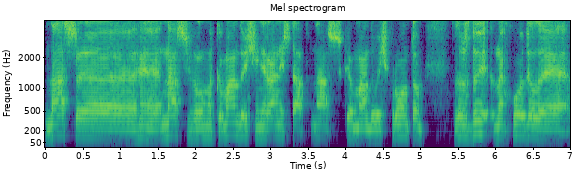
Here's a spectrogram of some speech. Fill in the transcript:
наш, е, наш головнокомандуючий, генеральний штаб, наш командувач фронтом завжди знаходили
